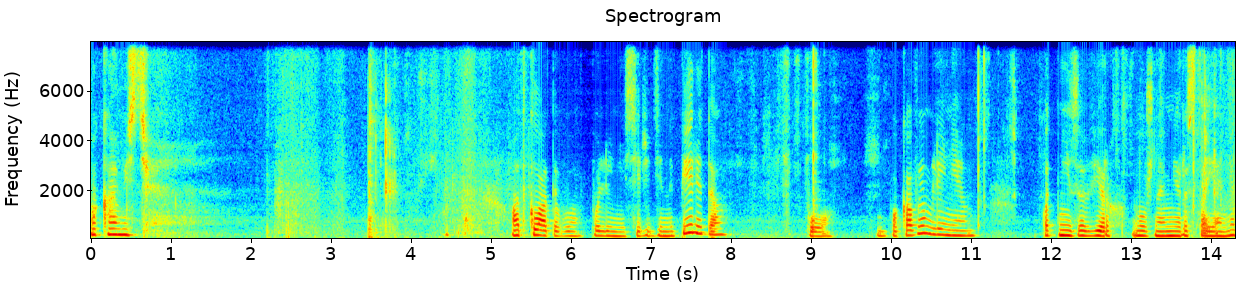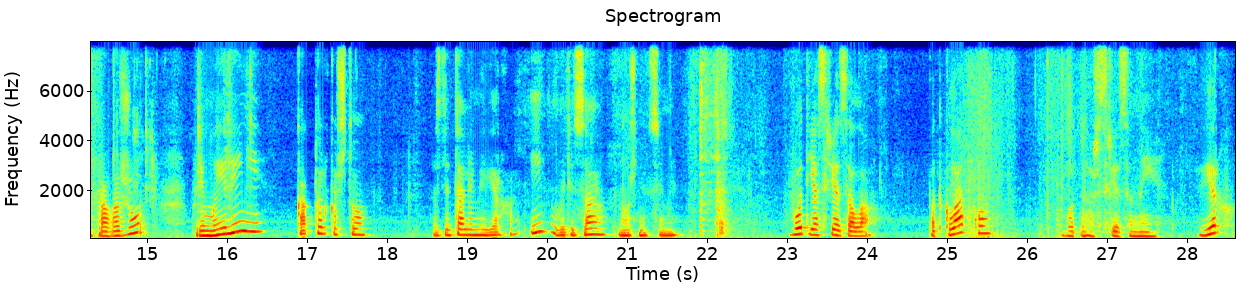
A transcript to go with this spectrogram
Пока месть. Откладываю по линии середины переда, по боковым линиям от низа вверх нужное мне расстояние провожу прямые линии, как только что с деталями верха, и вырезаю ножницами. Вот я срезала подкладку, вот наш срезанный верх.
